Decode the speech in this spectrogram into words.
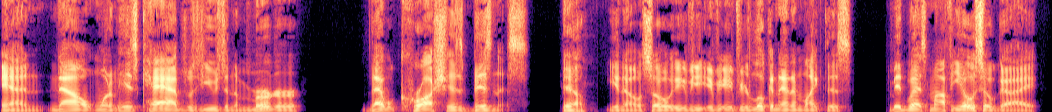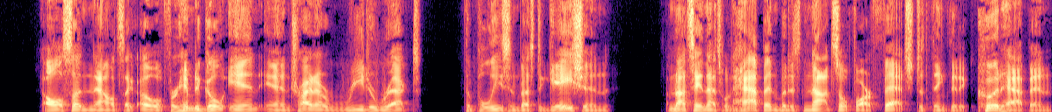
And now one of his cabs was used in a murder that would crush his business. Yeah. You know, so if you if, if you're looking at him like this Midwest mafioso guy, all of a sudden now it's like, oh, for him to go in and try to redirect the police investigation, I'm not saying that's what happened, but it's not so far fetched to think that it could happen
